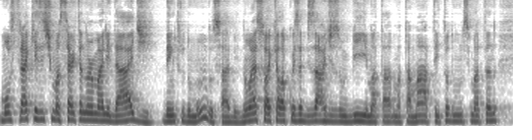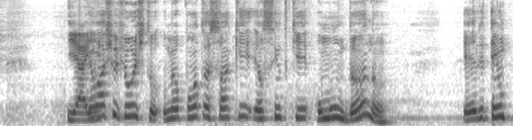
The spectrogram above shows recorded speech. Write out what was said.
mostrar que existe uma certa normalidade dentro do mundo, sabe? Não é só aquela coisa bizarra de zumbi, mata-mata e todo mundo se matando. E aí... Eu acho justo. O meu ponto é só que eu sinto que o mundano ele tem um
